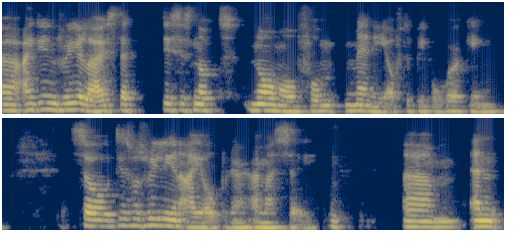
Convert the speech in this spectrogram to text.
uh, I didn't realize that this is not normal for many of the people working. So this was really an eye opener, I must say. Mm. Um, and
